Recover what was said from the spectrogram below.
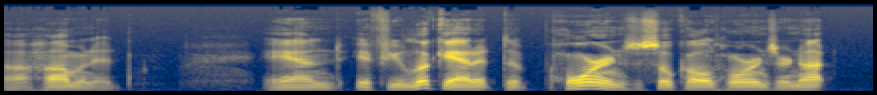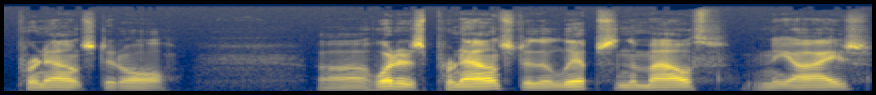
uh, hominid. And if you look at it, the horns, the so called horns, are not pronounced at all. Uh, what is pronounced are the lips and the mouth and the eyes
